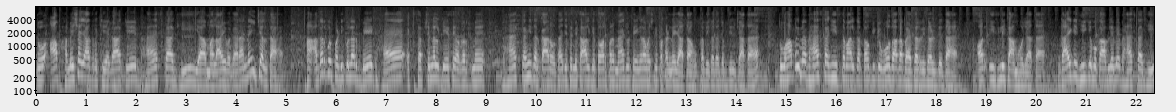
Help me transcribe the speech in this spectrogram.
तो आप हमेशा याद रखिएगा कि भैंस का घी या मलाई वगैरह नहीं चलता है। हाँ अगर कोई पर्टिकुलर बेट है एक्सेप्शनल केस है, अगर उसमें भैंस का ही दरकार होता है, जैसे मिसाल के तौर पर मैं जो टेंगरा मछली पकड़ने जाता हूँ कभी कदा जब दिल चाहता है तो वहाँ पर मैं भैंस का घी इस्तेमाल करता हूँ, क्योंकि वो ज़्यादा बेहतर रिज़ल्ट देता है और ईजिली काम हो जाता है। गाय के घी के मुकाबले में भैंस का घी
